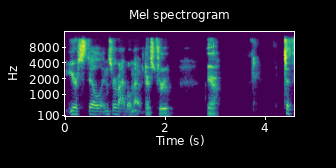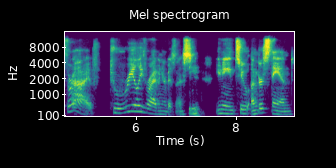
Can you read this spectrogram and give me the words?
you're still in survival mode That's true. Yeah. to thrive to really thrive in your business Mhm. you need to understand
